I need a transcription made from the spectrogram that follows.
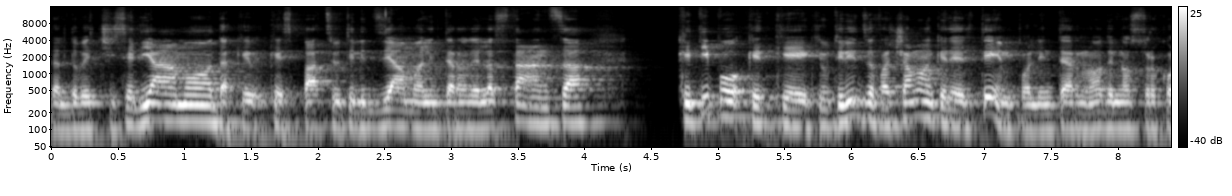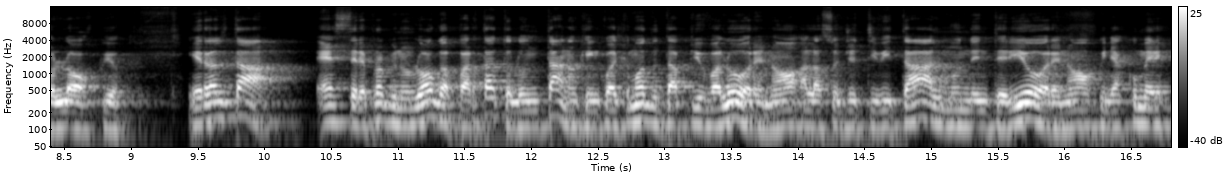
dal dove ci sediamo, da che, che spazio utilizziamo all'interno della stanza, che tipo, che, che, che utilizzo facciamo anche del tempo all'interno no, del nostro colloquio. In realtà essere proprio in un luogo appartato, lontano, che in qualche modo dà più valore no, alla soggettività, al mondo interiore, no? quindi a come,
